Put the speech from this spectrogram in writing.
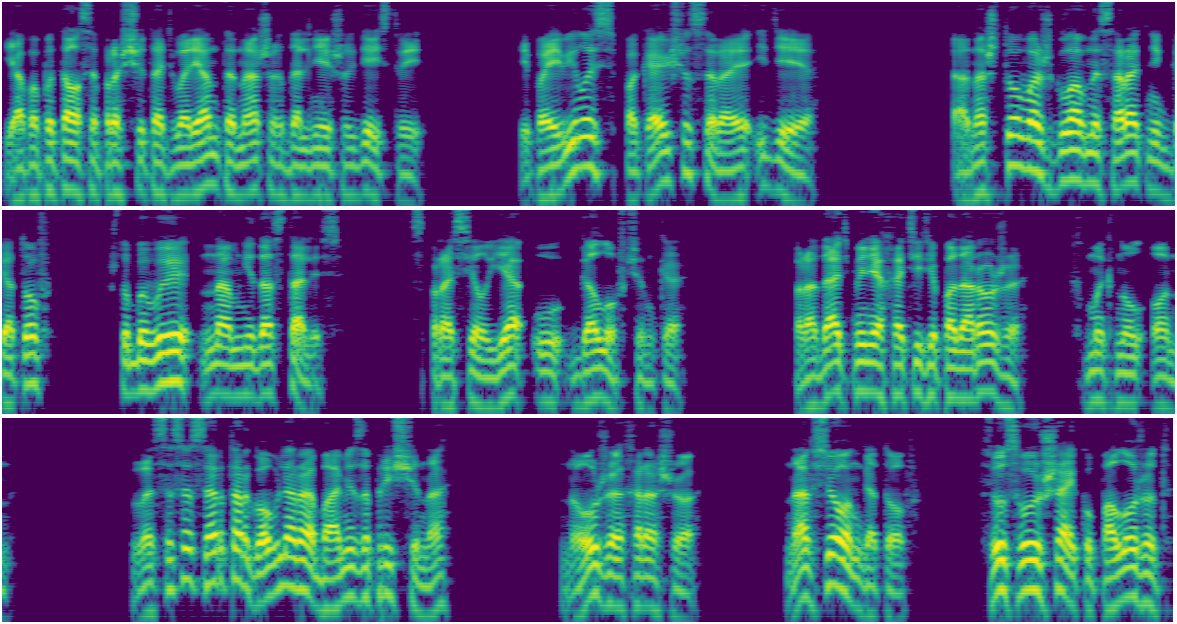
Я попытался просчитать варианты наших дальнейших действий. И появилась пока еще сырая идея. А на что ваш главный соратник готов чтобы вы нам не достались?» — спросил я у Головченко. «Продать меня хотите подороже?» — хмыкнул он. «В СССР торговля рабами запрещена». «Ну, уже хорошо. На все он готов. Всю свою шайку положит,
